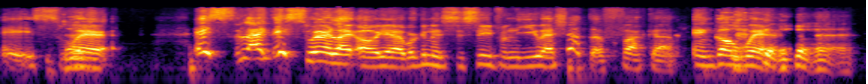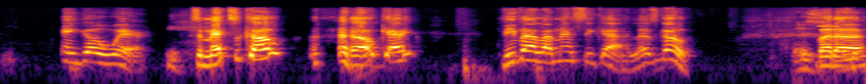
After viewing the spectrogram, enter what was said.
They swear. They like they swear like, oh yeah, we're gonna secede from the U.S. Shut the fuck up and go where? and go where? To Mexico? okay. Viva la Mexica. Let's go. They- But uh,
